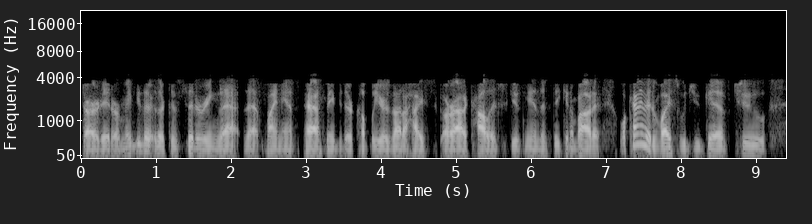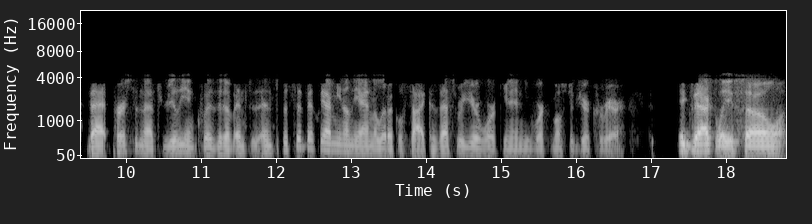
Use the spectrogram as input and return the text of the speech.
started, or maybe they're they're considering that that finance path. Maybe they're a couple years out of high school or out of college, excuse me, and they're thinking about it. What kind of advice would you give to that person that's really inquisitive, and and specifically, I mean, on the analytical side, because that's where you're working and you've worked most of your career. Exactly. So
